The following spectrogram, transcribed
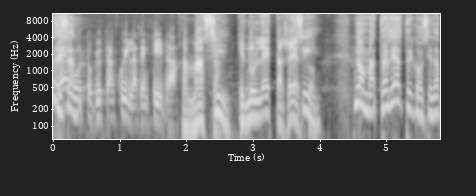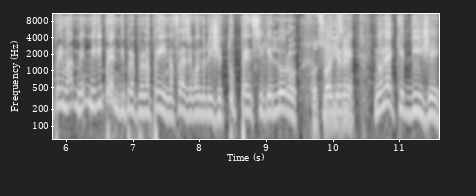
È Alessandro, molto più tranquilla, sentita. Ammazza. Sì. Che non letta, certo. Sì. No, ma tra le altre cose, la prima, mi, riprendi proprio la prima frase quando dice tu pensi che loro vogliono. Non è che dice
